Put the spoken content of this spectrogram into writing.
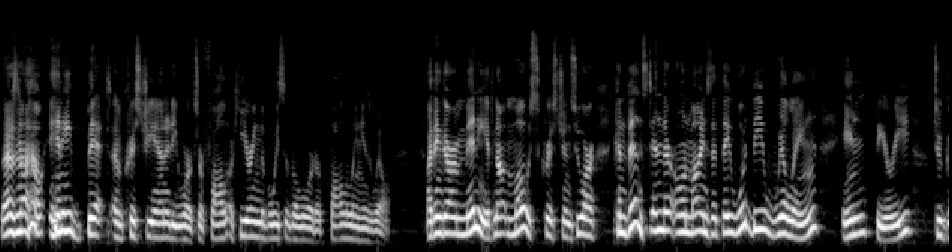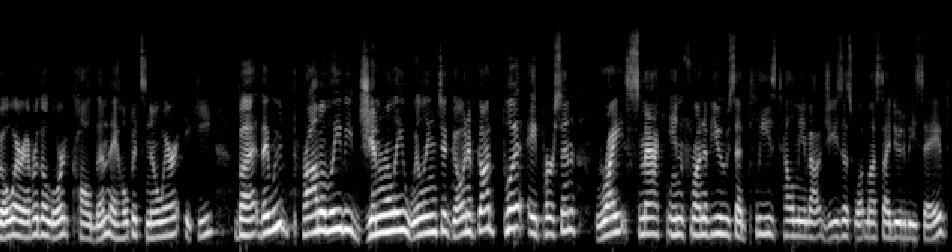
That is not how any bit of Christianity works, or, follow, or hearing the voice of the Lord, or following His will. I think there are many, if not most, Christians who are convinced in their own minds that they would be willing, in theory, to go wherever the Lord called them. They hope it's nowhere icky, but they would probably be generally willing to go. And if God put a person right smack in front of you who said, Please tell me about Jesus, what must I do to be saved?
